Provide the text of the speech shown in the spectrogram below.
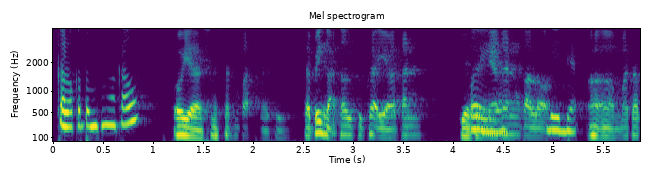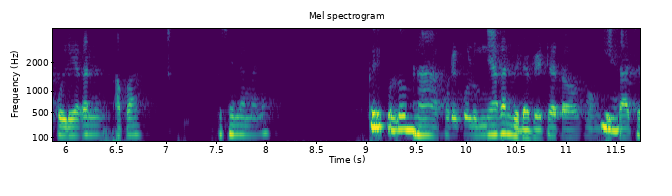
Kalau ketemu sama kau, Oh ya, semester 4 berarti. Tapi nggak tahu juga ya kan biasanya Oh, iya. kan kalau beda eh, mata kuliah kan apa? Apa sih namanya? Kurikulum. Nah, kurikulumnya kan beda-beda tau. Mau Iya. Kita aja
